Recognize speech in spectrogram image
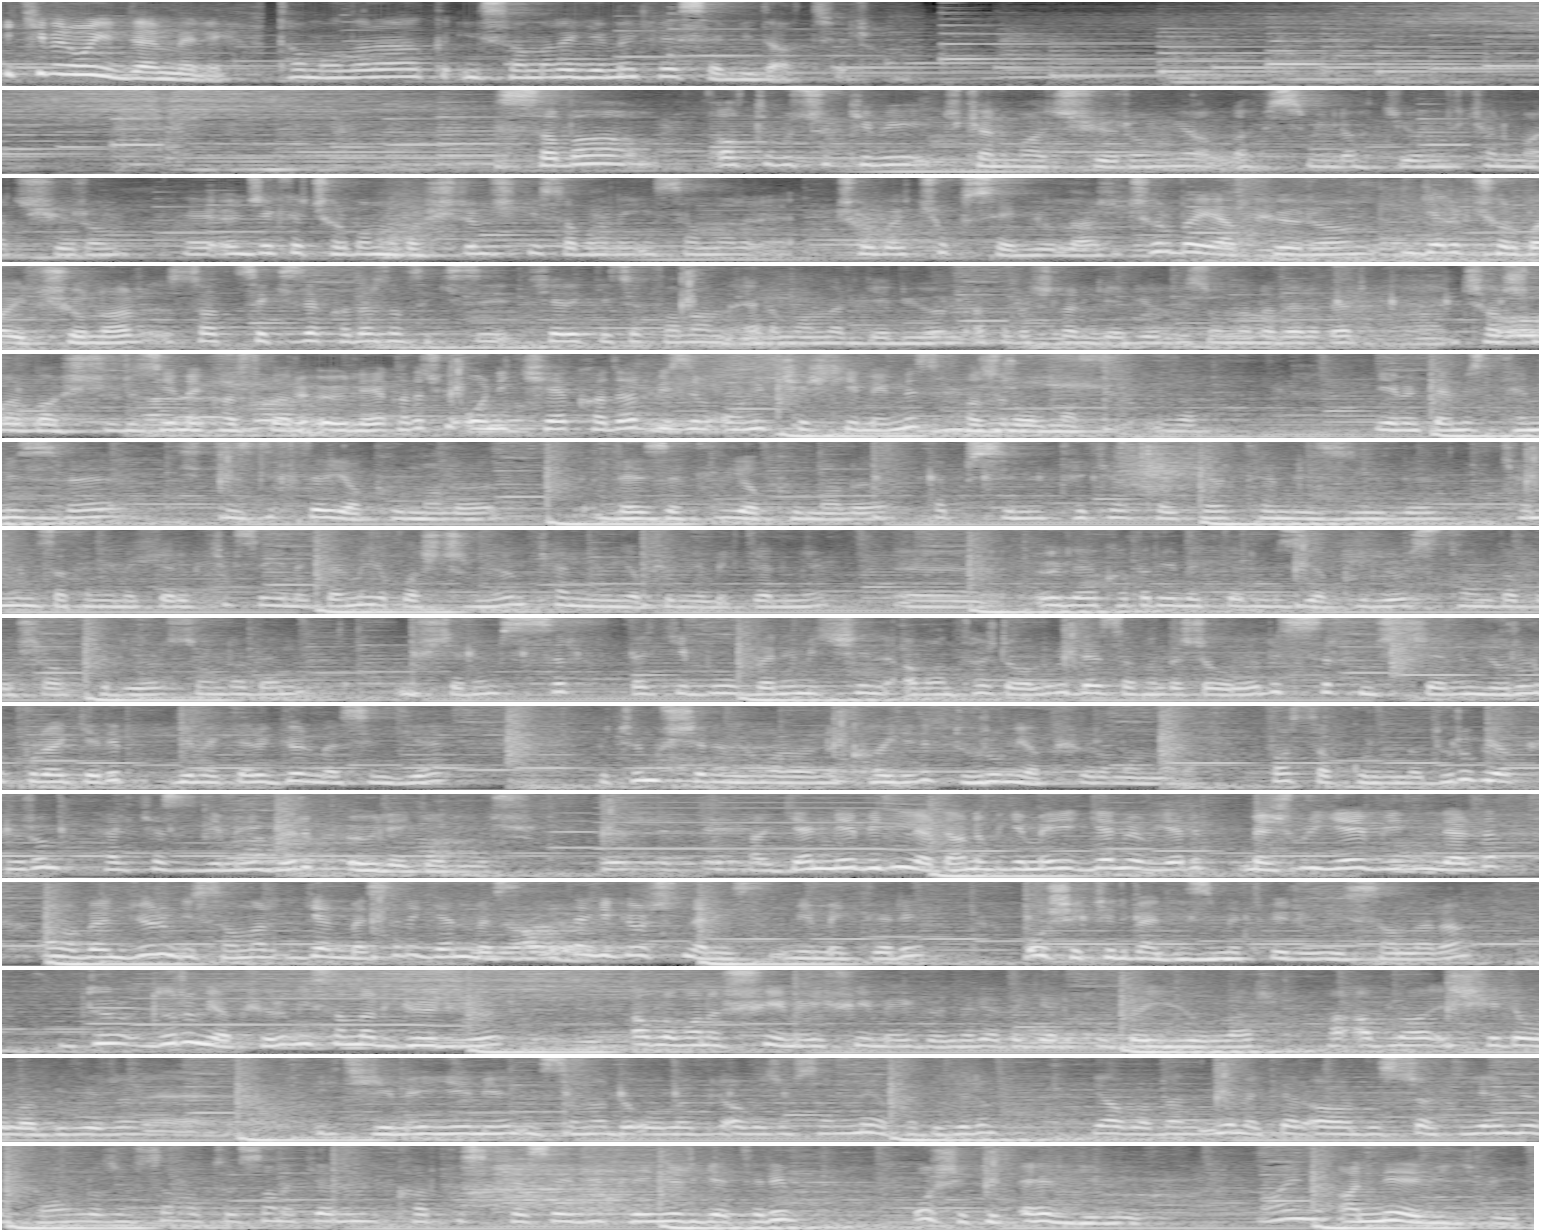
2017'den beri tam olarak insanlara yemek ve sevgi dağıtıyorum. Sabah altı buçuk gibi dükkanımı açıyorum. Ya Allah bismillah diyorum dükkanımı açıyorum. Ee, öncelikle çorbama başlıyorum çünkü sabahleyin insanlar e, çorbayı çok seviyorlar. Çorba yapıyorum. Gelip çorba içiyorlar. Saat 8'e kadar saat 8'i çeyrek geçe falan elemanlar geliyor. Arkadaşlar geliyor. Biz onlarla beraber çalışmalar başlıyoruz. Yemek hazırları öğleye kadar. Çünkü 12'ye kadar bizim 13 çeşit yemeğimiz hazır olmaz. Yemeklerimiz temiz ve titizlikle yapılmalı, lezzetli yapılmalı. Hepsini teker teker temizliğiyle, kendim zaten yemeklerimi, kimse yemeklerime yaklaştırmıyorum. Kendim yapıyorum yemeklerimi. Ee, öğleye kadar yemeklerimiz yapılıyor, standa boşaltılıyor. Sonra ben müşterim sırf, belki bu benim için avantaj da olabilir, dezavantaj da olabilir. Sırf müşterim yorulup buraya gelip yemekleri görmesin diye bütün müşteri numaralarını kaydedip durum yapıyorum onlara. WhatsApp grubunda durum yapıyorum. Herkes yemeği görüp öyle geliyor. Ha, gelmeyebilirler de hani bir yemeği gelmeye gelip mecbur yiyebilirler de ama ben diyorum insanlar gelmese de gelmesin. Yeter ki görsünler yemekleri. O şekilde ben hizmet veriyorum insanlara. Du- durum yapıyorum. İnsanlar görüyor. Abla bana şu yemeği şu yemeği gönder ya da gelip burada yiyorlar. Ha, abla şeyde olabilir. e, hiç yemeği yemeyen insanlar da olabilir. Ablacığım sana ne yapabilirim? Ya abla ben yemekler ağırdı sıcaktı yemiyorum. Tamam ablacığım sen otur sana kendim karpuz keseyim bir peynir getireyim. O şekilde ev gibi. Aynı anne evi gibi.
